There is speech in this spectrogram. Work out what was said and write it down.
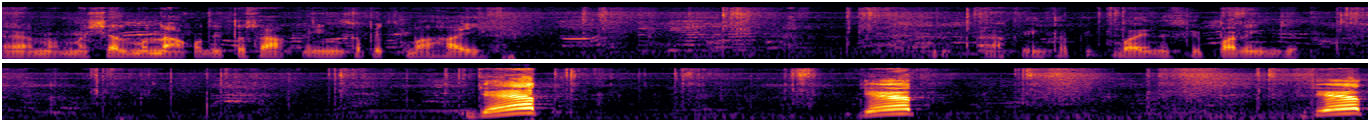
Eh, mamasyal muna ako dito sa aking kapitbahay. Aking kapitbahay na si Paring Jet. Jet! Jet! Jet!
